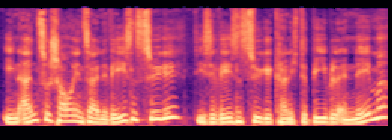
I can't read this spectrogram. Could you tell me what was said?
ihn anzuschauen in seine Wesenszüge. Diese Wesenszüge kann ich der Bibel entnehmen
